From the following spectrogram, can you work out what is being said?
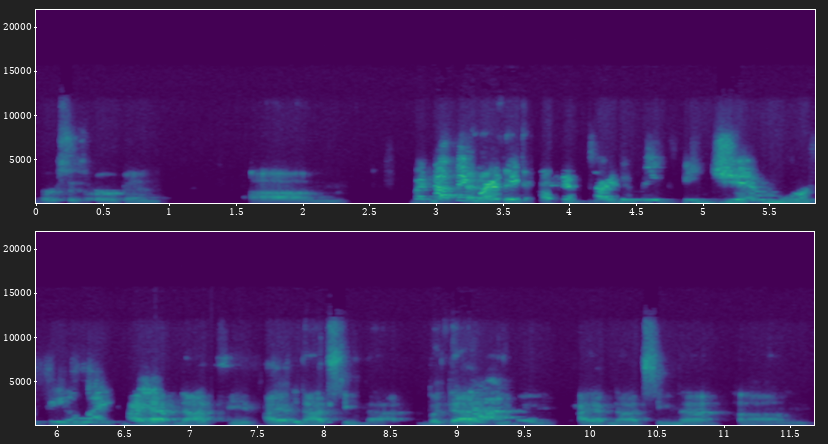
versus urban. Um, but nothing where they kind of tried to make the gym more feel like. I have not seen. I have not seen that. But that yeah. you know, I have not seen that. Um,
